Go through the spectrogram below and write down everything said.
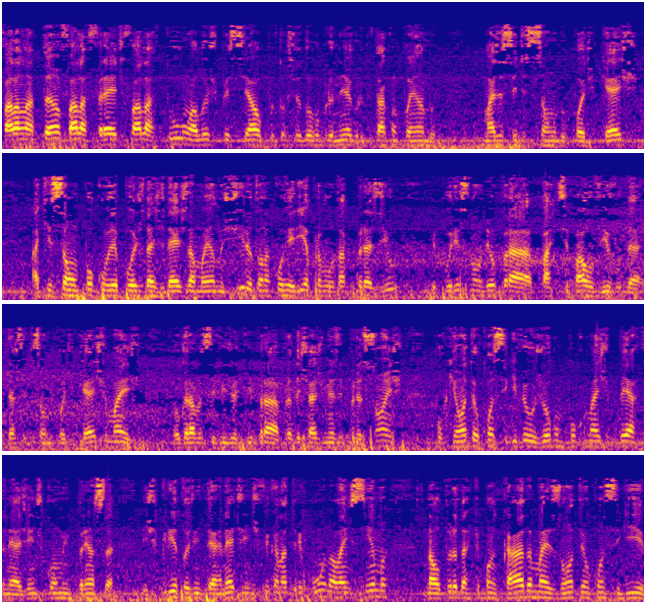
Fala Natan, fala Fred, fala Arthur. Um alô especial para o torcedor rubro-negro que está acompanhando mais essa edição do podcast. Aqui são um pouco depois das 10 da manhã no Chile, eu estou na correria para voltar para o Brasil e por isso não deu para participar ao vivo da, dessa edição do podcast, mas eu gravo esse vídeo aqui para deixar as minhas impressões, porque ontem eu consegui ver o jogo um pouco mais de perto, né? A gente, como imprensa escrita ou de internet, a gente fica na tribuna lá em cima, na altura da arquibancada, mas ontem eu consegui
